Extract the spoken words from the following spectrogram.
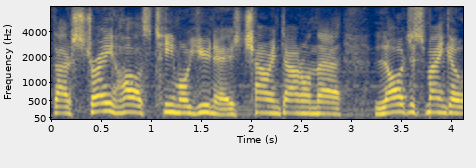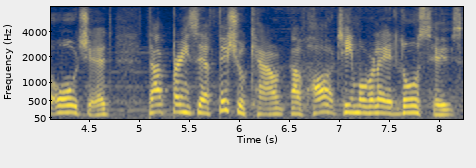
that a Stray Hearts Timor unit is chowing down on their largest mango orchard, that brings the official count of Heart Timor related lawsuits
